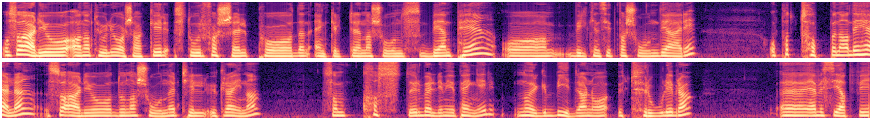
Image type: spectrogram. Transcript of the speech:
Og så er det jo av naturlige årsaker stor forskjell på den enkelte nasjons BNP og hvilken situasjon de er i. Og på toppen av det hele så er det jo donasjoner til Ukraina, som koster veldig mye penger. Norge bidrar nå utrolig bra. Eh, jeg vil si at vi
